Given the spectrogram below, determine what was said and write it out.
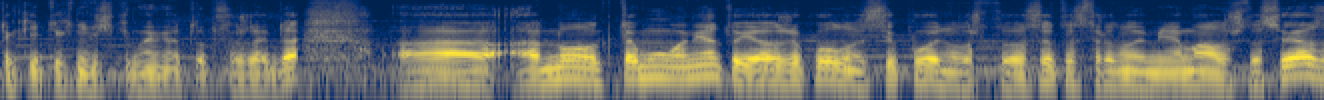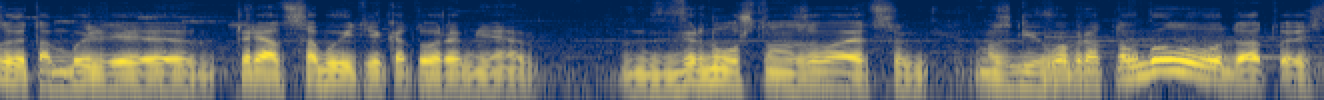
такие технические моменты обсуждать, да. А, а, но к тому моменту я уже полностью понял, что с этой страной меня мало что связывает, там были ряд событий, которые мне вернул, что называется, мозги обратно в голову, да, то есть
